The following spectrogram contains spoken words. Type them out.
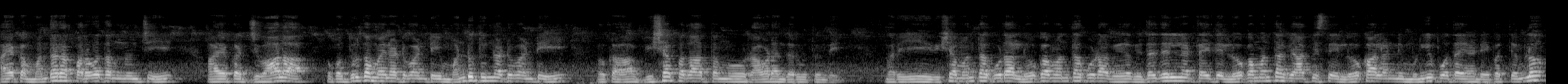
ఆ యొక్క మందర పర్వతం నుంచి ఆ యొక్క జ్వాల ఒక ఉధృతమైనటువంటి మండుతున్నటువంటి ఒక విష పదార్థము రావడం జరుగుతుంది. మరి ఈ విషమంతా కూడా లోకమంతా కూడా విద- విదజల్లినట్లయితే లోకమంతా వ్యాపిస్తే లోకాలన్నీ మునిగిపోతాయనే నేపథ్యంలో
